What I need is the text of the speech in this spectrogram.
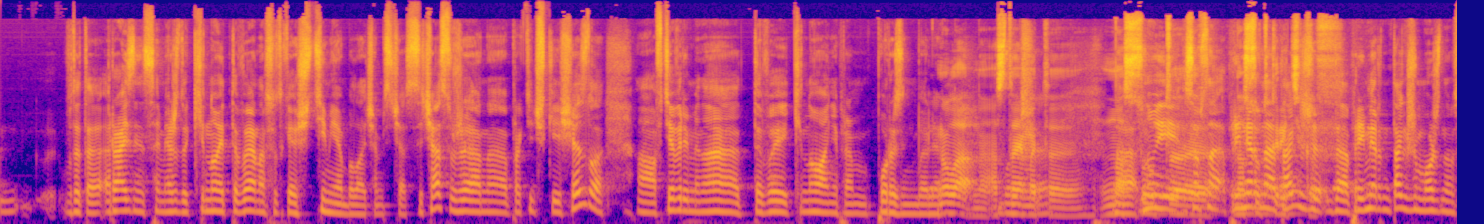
вот эта разница между кино и ТВ, она все-таки ощутимее была, чем сейчас. Сейчас уже она практически исчезла, а в те времена ТВ и кино, они прям порознь были. Ну ладно, оставим больше. это на Да, суд ну и, э, собственно, примерно так критиков. же, да, примерно так же можно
